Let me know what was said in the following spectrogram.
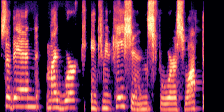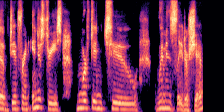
so then my work in communications for a swath of different industries morphed into women's leadership.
